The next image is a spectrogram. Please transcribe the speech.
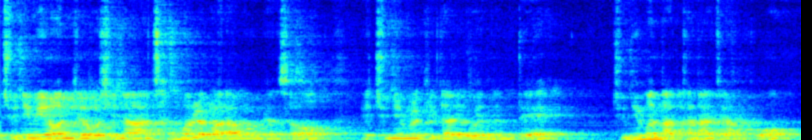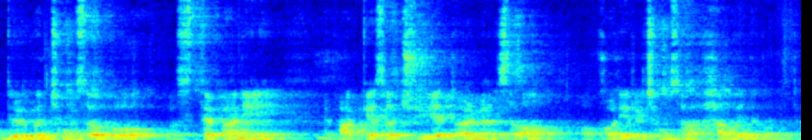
주님이 언제 오시나 창문을 바라보면서 주님을 기다리고 있는데 주님은 나타나지 않고 늙은 청소부 스테판이 밖에서 추위에 떨면서 어, 거리를 청소하고 있는 겁니다.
